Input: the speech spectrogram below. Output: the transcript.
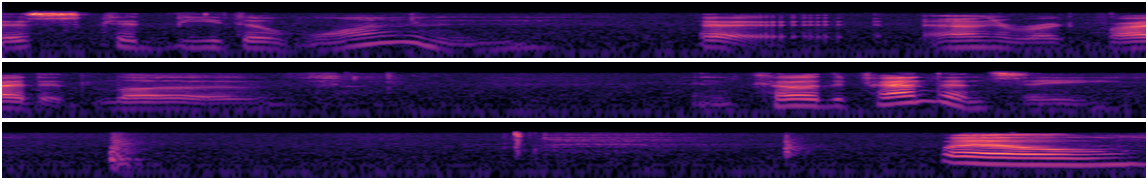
This could be the one. Uh, unrequited love and codependency. Well,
